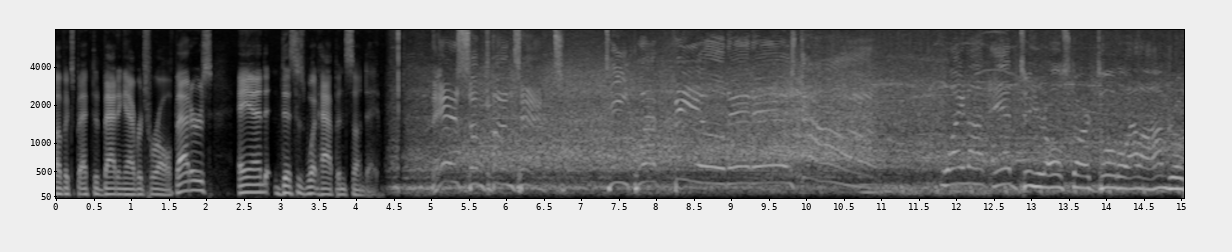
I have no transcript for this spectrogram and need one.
of expected batting average for all batters. And this is what happened Sunday. There's some contact. Deep left field. It is gone. Why not add to your all star total, Alejandro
